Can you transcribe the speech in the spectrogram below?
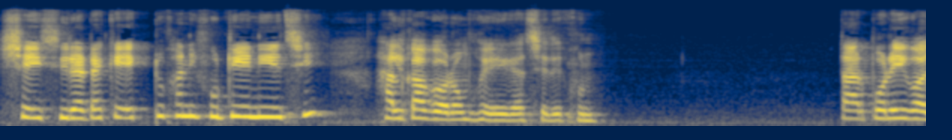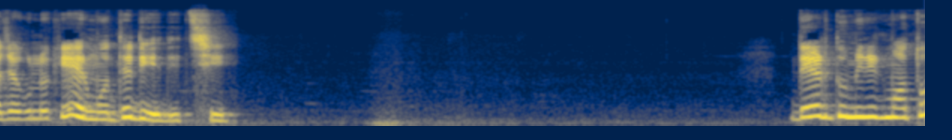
সেই সিরাটাকে একটুখানি ফুটিয়ে নিয়েছি। হালকা গরম হয়ে গেছে, দেখুন। তারপরে এই গজাগুলোকে এর মধ্যে দিয়ে দিচ্ছি। দেড় দু মিনিট মতো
